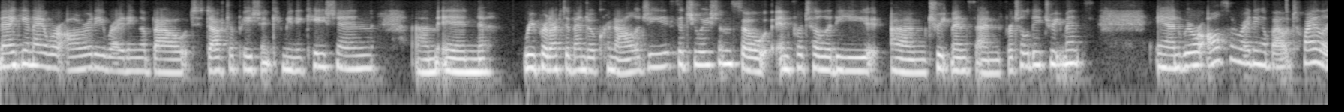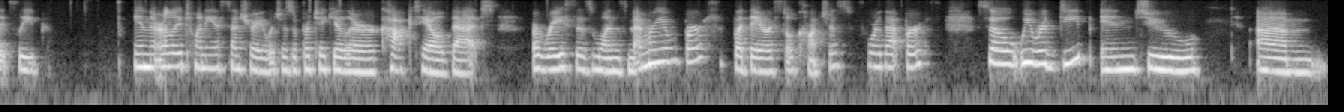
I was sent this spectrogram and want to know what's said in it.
Maggie and I were already writing about doctor patient communication um, in reproductive endocrinology situations, so infertility um, treatments and fertility treatments. And we were also writing about twilight sleep in the early 20th century, which is a particular cocktail that erases one's memory of birth, but they are still conscious for that birth. So we were deep into um,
